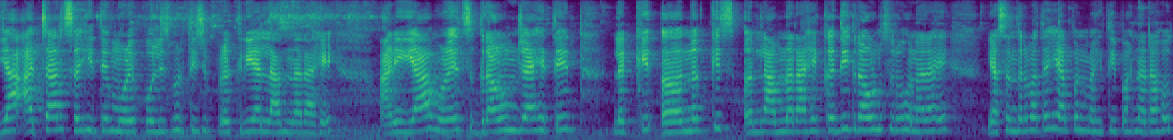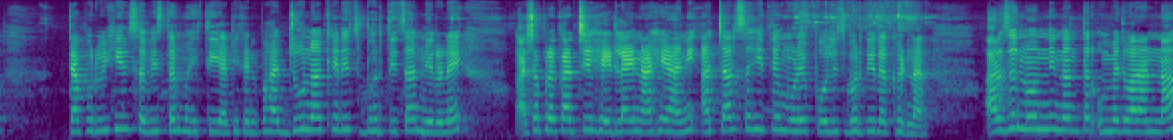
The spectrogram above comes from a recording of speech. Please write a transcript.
या आचारसंहितेमुळे पोलीस भरतीची प्रक्रिया लांबणार आहे. आणि यामुळेच ग्राउंड जे आहे ते नक्की नक्कीच लांबणार आहे. कधी ग्राउंड सुरू होणार आहे? या संदर्भातही आपण माहिती पाहणार आहोत. त्यापूर्वी ही सविस्तर माहिती या ठिकाणी पहा. जून अखेरीस भरतीचा निर्णय अशा प्रकारची हेडलाईन आहे आणि आचारसंहितेमुळे पोलीस भरती रखडणार. अर्ज नोंदणीनंतर उमेदवारांना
